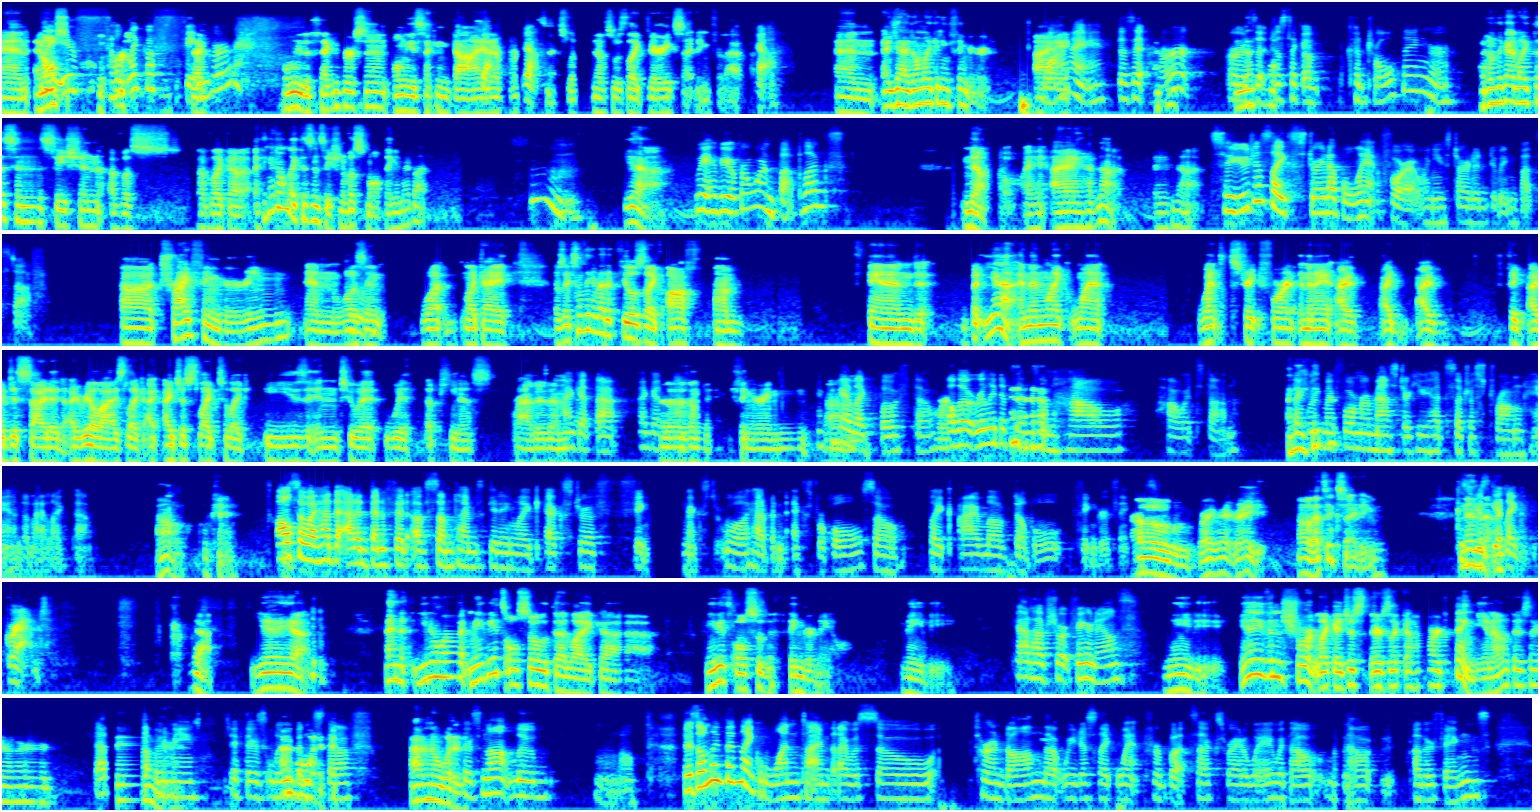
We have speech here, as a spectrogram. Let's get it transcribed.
And and Wait, also it felt like a finger. only the second person, only the second guy I'd Yeah, ever yeah. had sex with. You know, so it was like very exciting for that. Yeah. And uh, yeah, I don't like getting fingered. I Why? Does it hurt, or is it just like a control thing, or? I don't think I like the sensation of a of like a. I think I don't like the sensation of a small thing in my butt. Hmm. Yeah. Wait, have you ever worn butt plugs? No, I I have not. Not. So you just like straight up went for it when you started doing butt stuff. uh, tried fingering and wasn't what like I, I was like something about it feels like off. Um, and but yeah, and then like went went straight for it, and then I I I I, I decided I realized like I, I just like to like ease into it with a penis rather than I get that. I get rather that. than like, fingering. I think I um, like both though. or- Although it really depends on how how it's done. and I Like with think my former master, he had such a strong hand, and I like that. oh okay Also, I had the added benefit of sometimes getting like extra fing extra. Well, I have an extra hole, so like I love double finger things. oh right right right oh that's exciting because you then just get I- like grabbed. Yeah, yeah yeah and you know what maybe it's also the like uh maybe it's also the fingernail maybe Gotta have short fingernails. maybe yeah even short like i just there's like a hard thing you know there's like a hard That bother me if there's lube and what it is. stuff. i don't know what it is there's not lube, I don't know. There's only been like one time that I was so turned on that we just like went for butt sex right away without without other things.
